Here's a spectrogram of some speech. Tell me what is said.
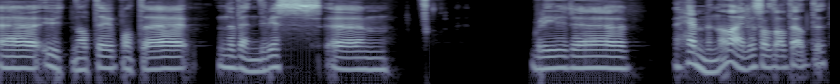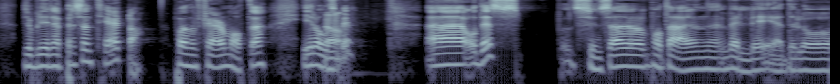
uh, uten at det på en måte nødvendigvis eh, blir uh, hemmende, da, eller sånn at, at det blir representert da, på en fair måte i rollespill. Eh, og det syns jeg på en måte er en veldig edel og,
